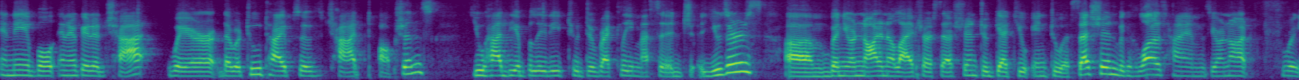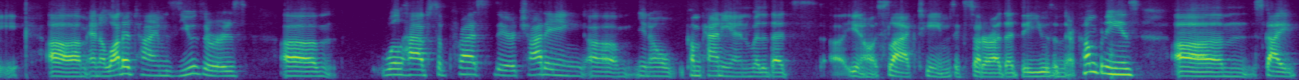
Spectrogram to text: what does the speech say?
enable integrated chat, where there were two types of chat options you had the ability to directly message users um, when you're not in a live share session to get you into a session because a lot of times you're not free. Um, and a lot of times users um, will have suppressed their chatting, um, you know, companion, whether that's, uh, you know, Slack, Teams, etc., that they use in their companies, um, Skype.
